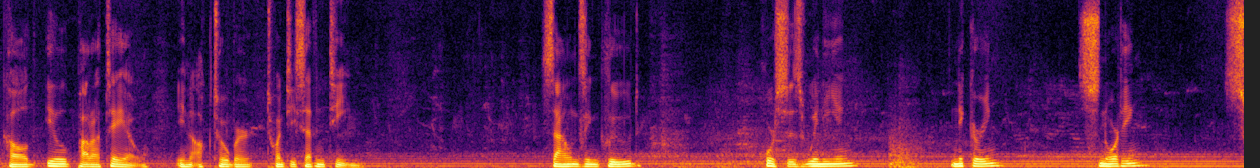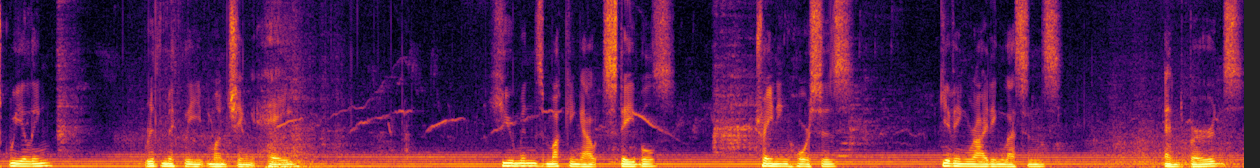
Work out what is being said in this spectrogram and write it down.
called Il Parateo in October 2017. Sounds include horses whinnying, nickering, snorting, squealing, rhythmically munching hay, humans mucking out stables, training horses, giving riding lessons, and birds,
